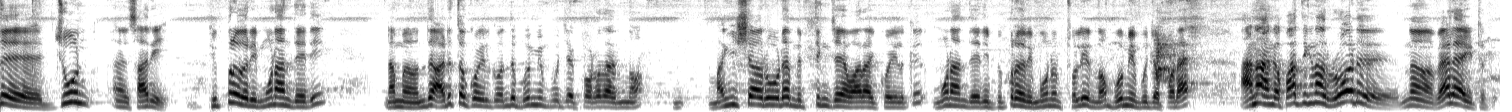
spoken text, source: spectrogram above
வந்து ஜூன் சாரி பிப்ரவரி மூணாம் தேதி நம்ம வந்து அடுத்த கோயிலுக்கு வந்து பூமி பூஜை போடுறதா இருந்தோம். மகிஷாரூட மிருத்யுஞ்சய வாராய் கோயிலுக்கு மூணாம் தேதி பிப்ரவரி மூணுன்னு சொல்லியிருந்தோம் பூமி பூஜை போட. ஆனால் அங்கே பார்த்தீங்கன்னா ரோடு இன்னும் வேலை ஆகிட்டு இருக்கு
